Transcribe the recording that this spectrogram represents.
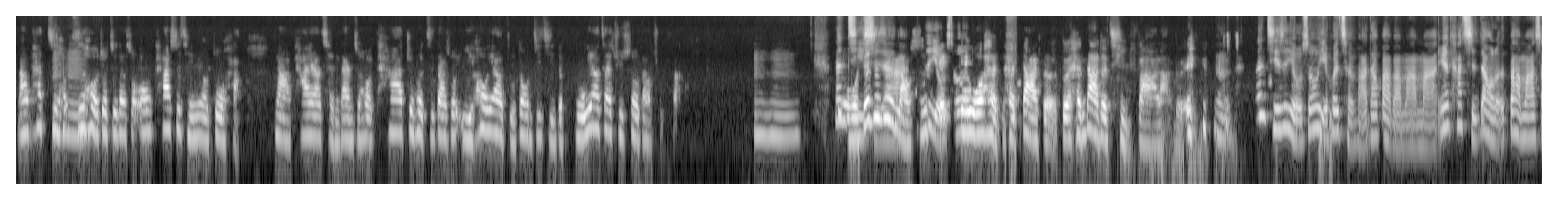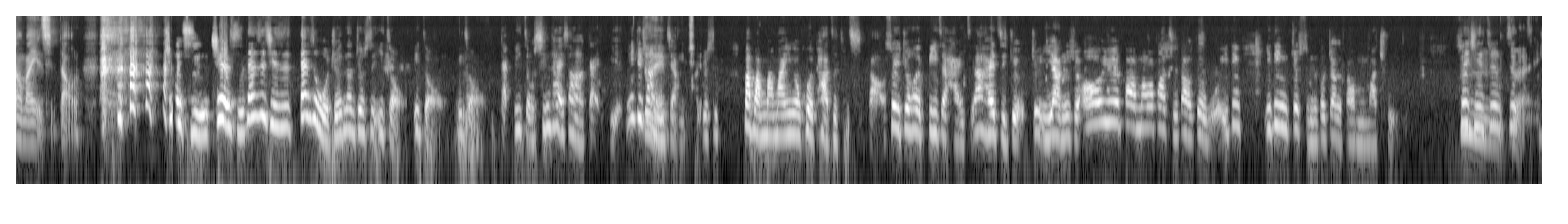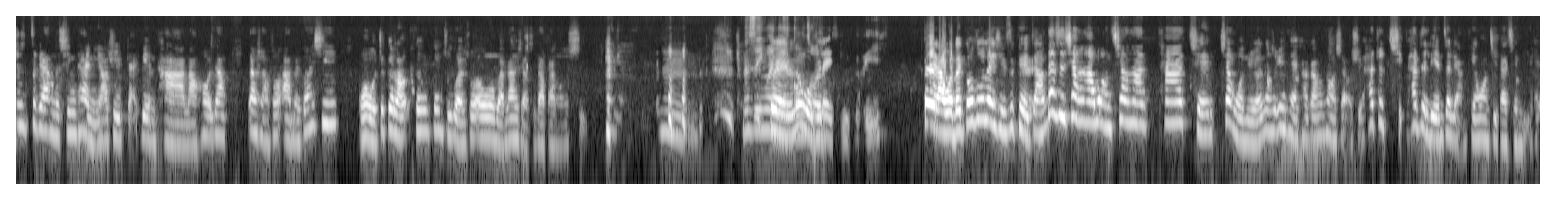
然后他之后之后就知道说，哦，他事情没有做好，那他要承担之后，他就会知道说，以后要主动积极的，不要再去受到处罚。嗯哼，但我觉得这是老师给给我很很大的对很大的启发啦，对，嗯，但其实有时候也会惩罚到爸爸妈妈，因为他迟到了，爸妈上班也迟到了，确实确实，但是其实但是我觉得那就是一种一种一种改一种心态上的改变，因为就像你讲，就是爸爸妈妈因为会怕自己迟到，所以就会逼着孩子，那孩子就就一样，就是哦，因为爸爸妈妈怕迟到，对我一定一定就什么都交给爸爸妈妈处理。所以其实就就就是这个样的心态，你要去改变它，然后让要想说啊，没关系，我我就跟老跟跟主管说，哦，我晚半个小时到办公室。嗯，那是因为你的工作类型可以。对啦，我的工作类型是可以这样，但是像他忘，像他他前像我女儿那时候，因为他刚上小学，他就前他就连着两天忘记带铅笔盒。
